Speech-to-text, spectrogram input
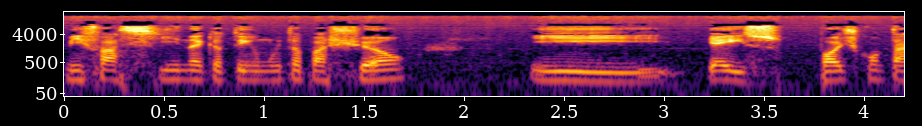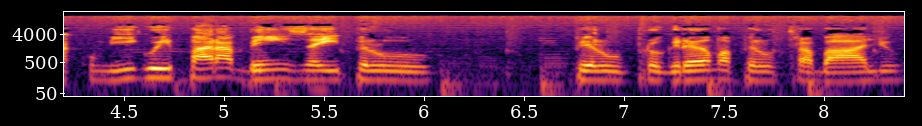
me fascina, que eu tenho muita paixão. E, e é isso. Pode contar comigo e parabéns aí pelo, pelo programa, pelo trabalho.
